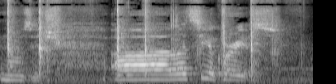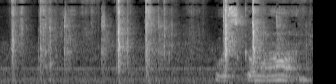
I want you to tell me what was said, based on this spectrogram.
Nosage. Uh, let's see, Aquarius. What's going on?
